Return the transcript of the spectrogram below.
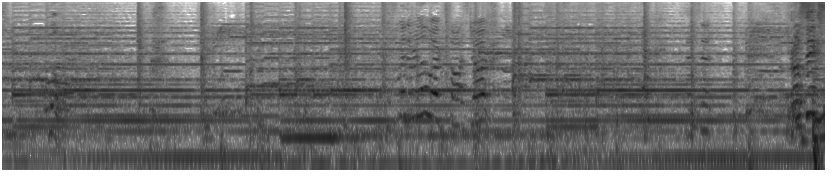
times. Whoa. Where the real work starts, That's it. Six.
